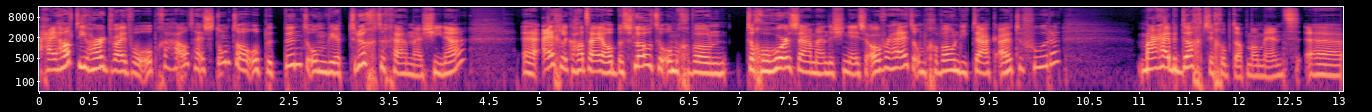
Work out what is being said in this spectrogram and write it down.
hij had die harddrive al opgehaald. Hij stond al op het punt om weer terug te gaan naar China. Uh, eigenlijk had hij al besloten om gewoon te gehoorzamen aan de Chinese overheid, om gewoon die taak uit te voeren. Maar hij bedacht zich op dat moment. Uh,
